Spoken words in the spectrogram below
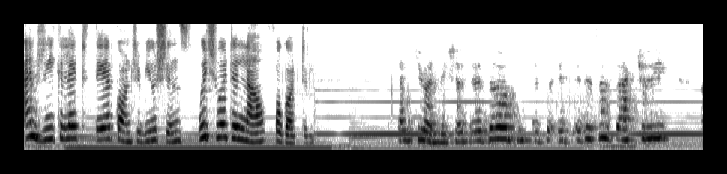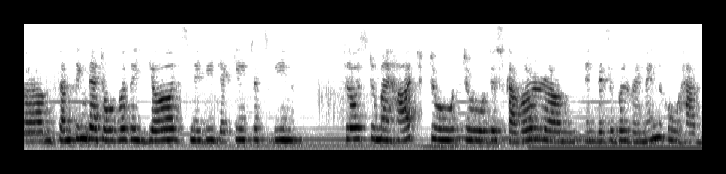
and recollect their contributions, which were till now forgotten? Thank you, Anvesha. The, the, this is actually um, something that over the years, maybe decades, it's been close to my heart to to discover um, invisible women who have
